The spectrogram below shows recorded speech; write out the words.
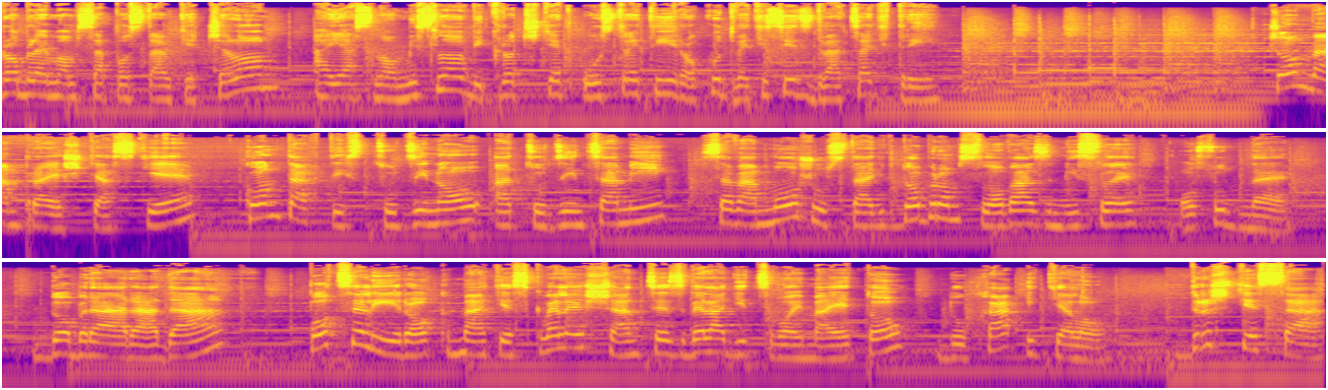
Problémom sa postavte čelom a jasnou myslou vykročte v ústretí roku 2023. Čo vám praje šťastie? Kontakty s cudzinou a cudzincami sa vám môžu stať v dobrom slova zmysle osudné. Dobrá rada, po celý rok máte skvelé šance zveladiť svoj majetok, ducha i telo. Držte sa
